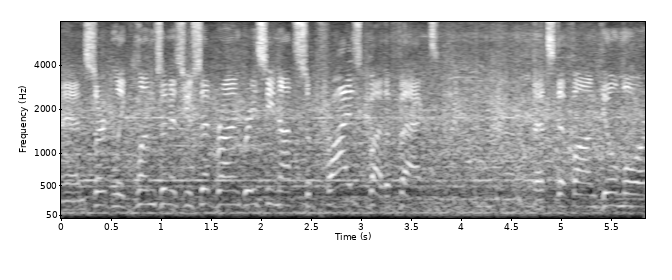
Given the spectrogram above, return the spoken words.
And certainly Clemson, as you said, Brian Griese, not surprised by the fact that Stephon Gilmore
